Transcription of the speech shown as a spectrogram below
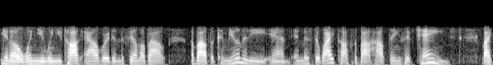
you know when you when you talk albert in the film about about the community and and Mr. White talks about how things have changed. Like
